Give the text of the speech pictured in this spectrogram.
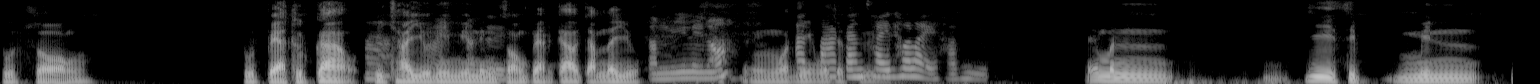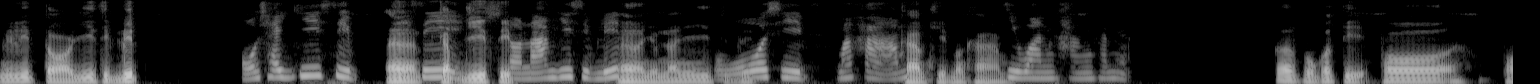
สูตรสองสูตรแปดสูตรเก้าที่ใช้อยู่นี่มีหนึ่งสองแปดเก้าจำได้อยู่ตามนี้เลยเนาะเอองวดอันี้ตว่าราจะการซื้อใช้เท่าไหร่คะพี่เอ้มัน ยี่สิบมิลลิลิตรต่อยี่สิบลิตร โอ้ใช้ยี่สิบเออซีกับยี่สิบต่อน้ำยี่สิบลิตร เออ อยู่นั่นยี่สิโอ้บลิตรฉีดมะขาม ครับฉีดมะขาม กี่วันครั้งคะเนี่ย ก็ปกติพอพอ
